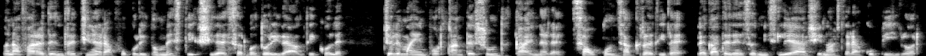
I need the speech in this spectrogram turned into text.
în afară de întreținerea focului domestic și de sărbătorile agricole, cele mai importante sunt tainele sau consacrările legate de zămislia și nașterea copiilor,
